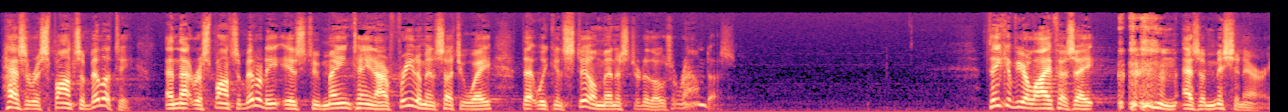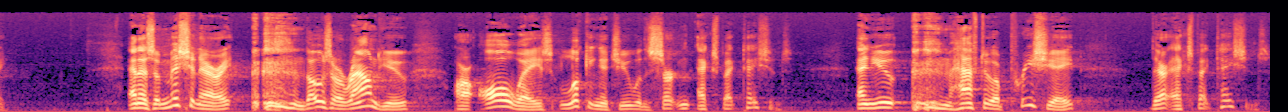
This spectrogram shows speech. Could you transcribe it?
has a responsibility, and that responsibility is to maintain our freedom in such a way that we can still minister to those around us. Think of your life as a, as a missionary. And as a missionary, those around you are always looking at you with certain expectations. And you have to appreciate their expectations.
